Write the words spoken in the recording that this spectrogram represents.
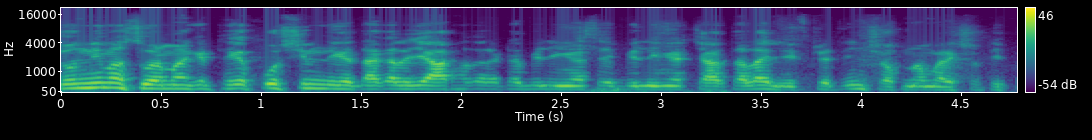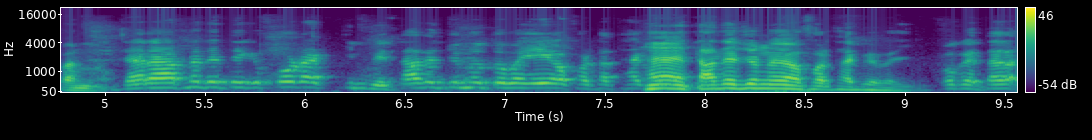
চন্দিমা সুপার মার্কেট থেকে পশ্চিম দিকে তাকালে যে আট হাজার একটা বিল্ডিং আছে বিল্ডিং এর চারতলায় লিফটের তিন সব নাম্বার একশো তিপ্পান্ন। যারা আপনাদের থেকে প্রোডাক্ট কিনবে তাদের জন্য তো ভাই এই অফারটা থাকবে। হ্যাঁ তাদের জন্য অফার থাকবে ভাই। ওকে তারা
